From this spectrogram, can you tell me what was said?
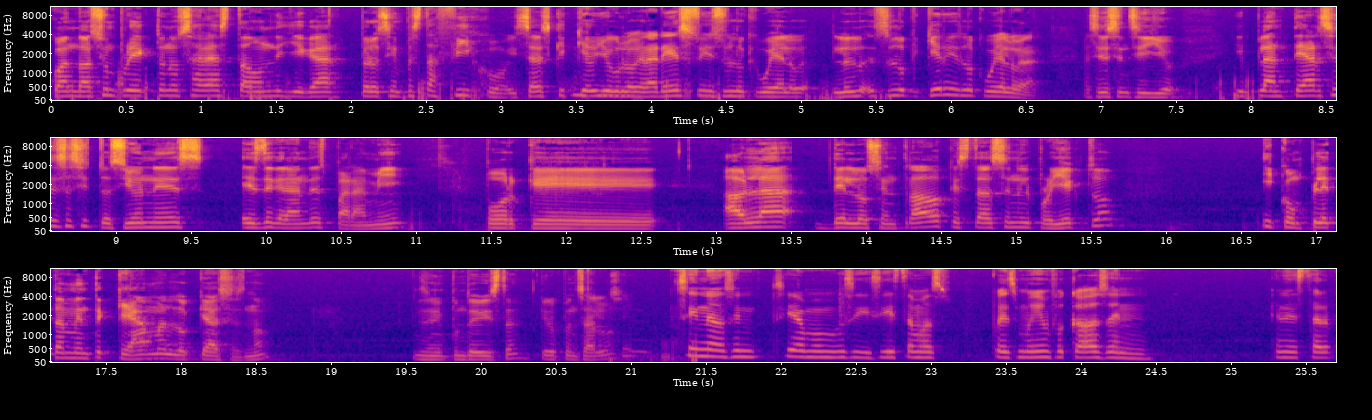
cuando hace un proyecto no sabe hasta dónde llegar, pero siempre está fijo y sabes que quiero yo lograr eso y eso es lo que voy a lograr. Eso es lo que quiero y es lo que voy a lograr. Así de sencillo. Y plantearse esas situaciones es de grandes para mí porque habla de lo centrado que estás en el proyecto y completamente que amas lo que haces, ¿no? Desde mi punto de vista, quiero pensarlo. Sí, no, sí, sí amamos y sí estamos pues muy enfocados en, en estar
